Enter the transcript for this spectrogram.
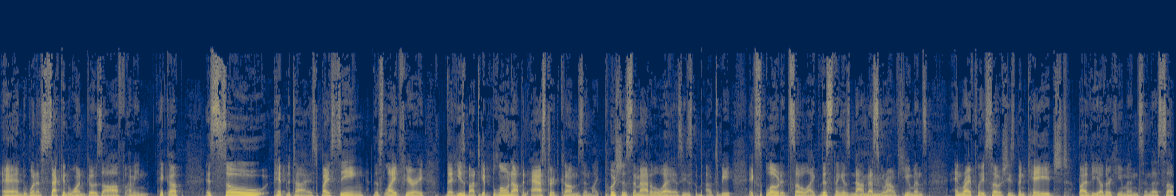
And when a second one goes off, I mean, Hiccup is so hypnotized by seeing this light fury that he's about to get blown up and Astrid comes and like pushes him out of the way as he's about to be exploded. So like this thing is not messing around with humans and rightfully so. She's been caged by the other humans in this, so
